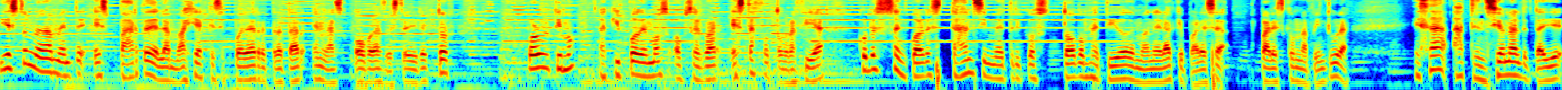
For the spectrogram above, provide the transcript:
Y esto nuevamente es parte de la magia que se puede retratar en las obras de este director. Por último, aquí podemos observar esta fotografía con esos encuadres tan simétricos, todo metido de manera que parezca una pintura. Esa atención al detalle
